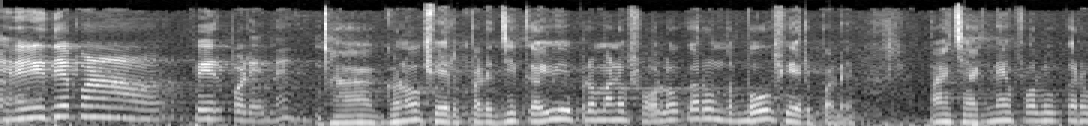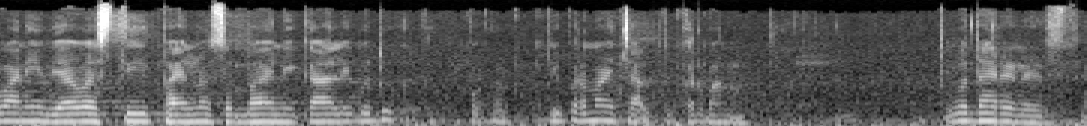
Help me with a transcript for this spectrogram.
એને લીધે પણ ફેર પડે ને? હા ઘણો ફેર પડે. જે કહ્યું એ પ્રમાણે ફોલો કરો ને તો બહુ ફેર પડે. પાંચ આજ્ઞા ફોલો કરવાની વ્યવસ્થિત ફાઇલનો સંભાળ નિકાલ એ બધું એ પ્રમાણે ચાલતું કરવાનું. તો વધારે રહેશે.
